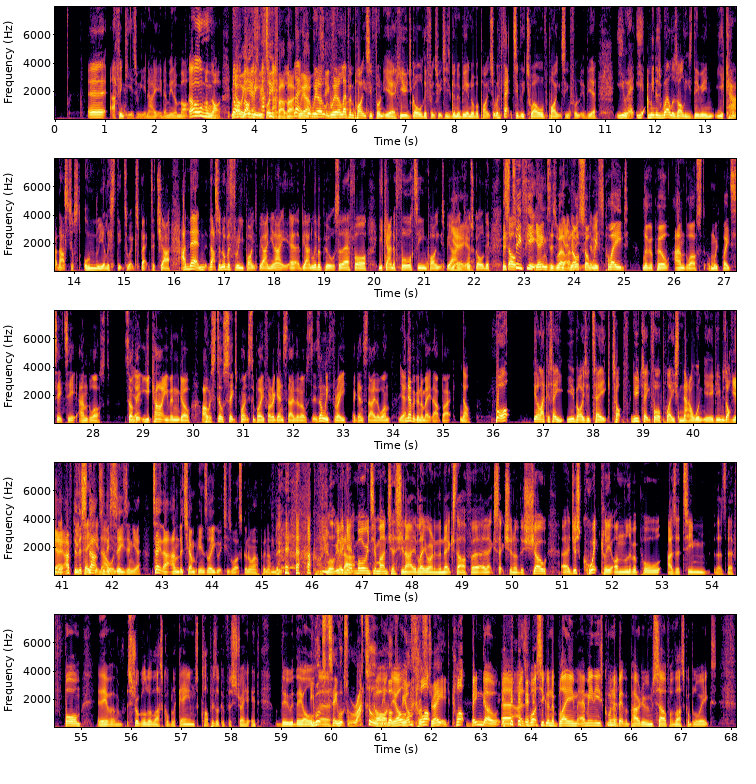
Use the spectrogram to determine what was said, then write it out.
Uh, I think he is with United. I mean, I'm not. Oh! I'm not. No, I'm he not is. being We're too far back. Like, We are, We're, we're we're far 11 points in front of you. Huge goal difference, which is going to be another point. So effectively 12 points in front of you. You, you I mean, as well as Ollie's doing, you can't. That's just unrealistic to expect a chart. And then that's another three points behind United, uh, behind Liverpool. So therefore, you're kind of 14 points behind Yeah, plus yeah. goal. di- There's So too few it- games as well, yeah, and there also is, there we've is. played Liverpool and lost, and we've played City and lost. So Yeah. that you can't even go, oh, it's still six points to play for against either of those. There's only three against either one. Yeah. You're never going to make that back. No. But you know, like I say, you boys would take top. You take fourth place now, wouldn't you? If he was off, Yeah, it, after the start of now, this wouldn't you? season, yeah. Take that and the Champions League, which is what's going to happen, I think. We're going to get more into Manchester United later on in the next half, uh, next section of the show. Uh, just quickly on Liverpool as a team, as their form, they've struggled over the last couple of games. Klopp is looking frustrated. The, the old, he looks uh, he looks rattled. Oh, he looks the old beyond Klopp, frustrated. Klopp bingo. Uh, as what's he going to blame? I mean, he's coming Yeah. a bit of a parody of himself over the last couple of weeks.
